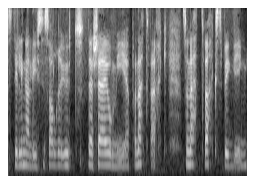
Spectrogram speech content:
stillinger lyses aldri ut. Det skjer jo mye på nettverk. Så nettverksbygging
